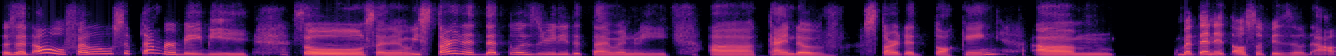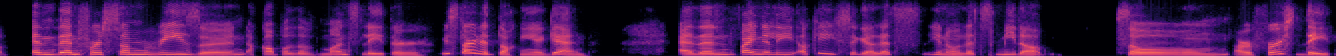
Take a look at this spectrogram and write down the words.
they said oh fellow september baby. So so then we started. That was really the time when we uh kind of started talking. Um but then it also fizzled out. And then for some reason a couple of months later we started talking again. And then finally okay sige let's you know let's meet up so our first date,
